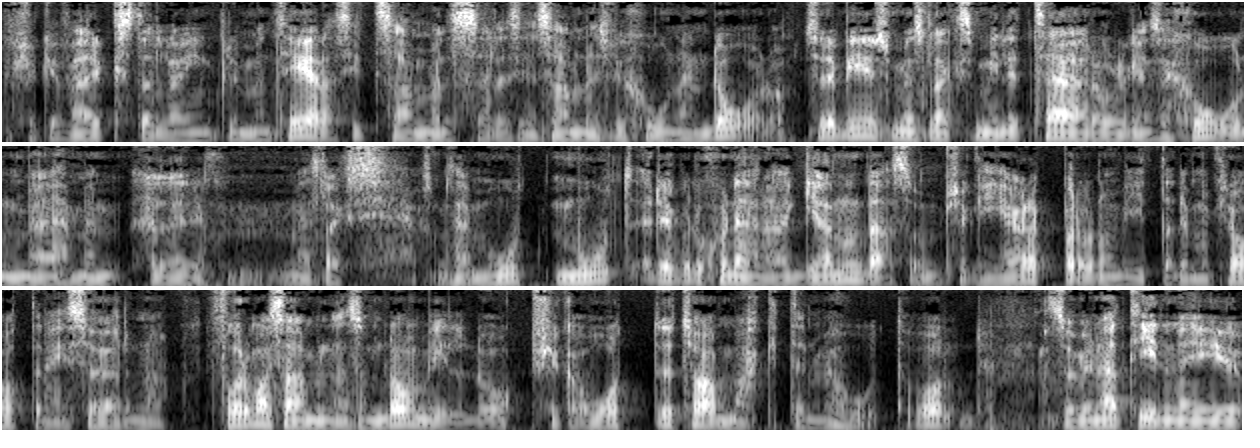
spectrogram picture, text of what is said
försöker verkställa och implementera sitt samhälls eller sin samhällsvision ändå. Då. Så det blir ju som en slags militär organisation med, med eller med en slags vad ska man säga, mot, motrevolutionär agenda som försöker hjälpa då de vita demokraterna i södern och forma samhällen som de vill och försöka åt återta makten med hot och våld. Så vid den här tiden är ju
